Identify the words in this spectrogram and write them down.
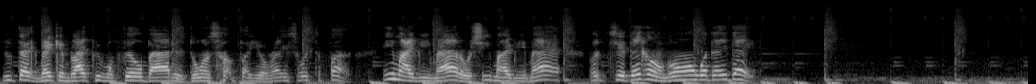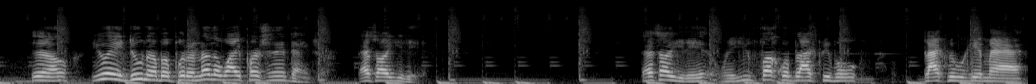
You think making black people feel bad is doing something for your race? What the fuck? He might be mad or she might be mad, but shit, they gonna go on with their day. You know, you ain't do nothing but put another white person in danger. That's all you did. That's all you did. When you fuck with black people, black people get mad.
